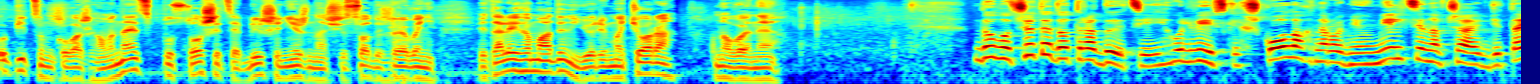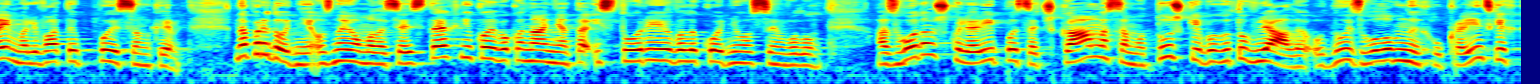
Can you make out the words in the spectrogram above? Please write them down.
У підсумку ваш гаманець спустошиться більше, ніж на 600 гривень. Віталій Гамадин, Юрій Матьора. Новини. Долучити до традицій у львівських школах народні умільці навчають дітей малювати писанки. Напередодні ознайомилися із технікою виконання та історією великоднього символу. А згодом школярі писачками самотужки виготовляли одну із головних українських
